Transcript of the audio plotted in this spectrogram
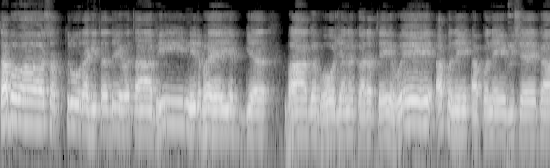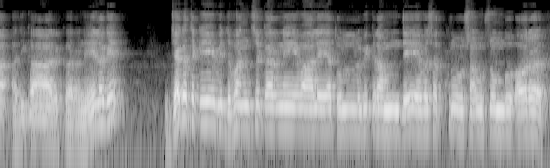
तब वह शत्रु रहित देवता भी निर्भय यज्ञ भाग भोजन करते हुए अपने अपने विषय का अधिकार करने लगे। जगत के विध्वंस करने वाले अतुल विक्रम, देव शत्रु संसुम्ब और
